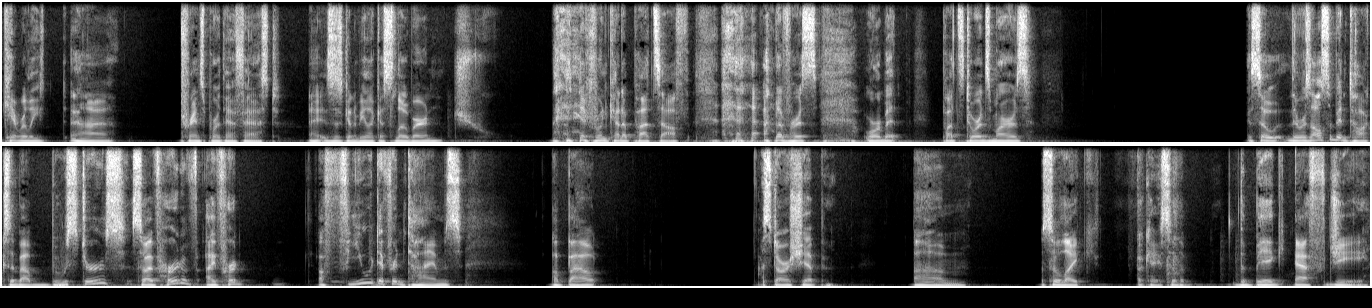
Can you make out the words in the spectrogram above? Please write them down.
can't really uh, transport that fast? Uh, Is this going to be like a slow burn? Everyone kind of puts off out of Earth's orbit, puts towards Mars. So there has also been talks about boosters. So I've heard of I've heard a few different times about Starship. Um, so like okay, so the the big FG,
